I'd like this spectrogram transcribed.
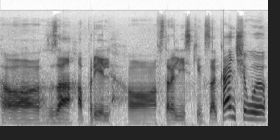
э, за апрель э, австралийских заканчиваю.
